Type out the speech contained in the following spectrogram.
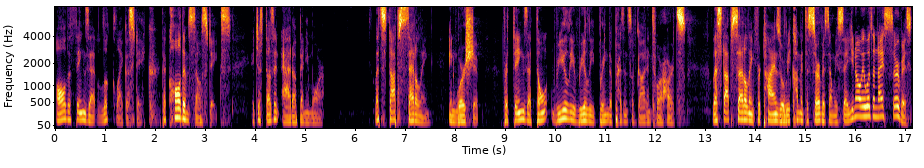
all the things that look like a steak, that call themselves steaks, it just doesn't add up anymore. Let's stop settling in worship for things that don't really, really bring the presence of God into our hearts. Let's stop settling for times where we come into service and we say, you know, it was a nice service.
